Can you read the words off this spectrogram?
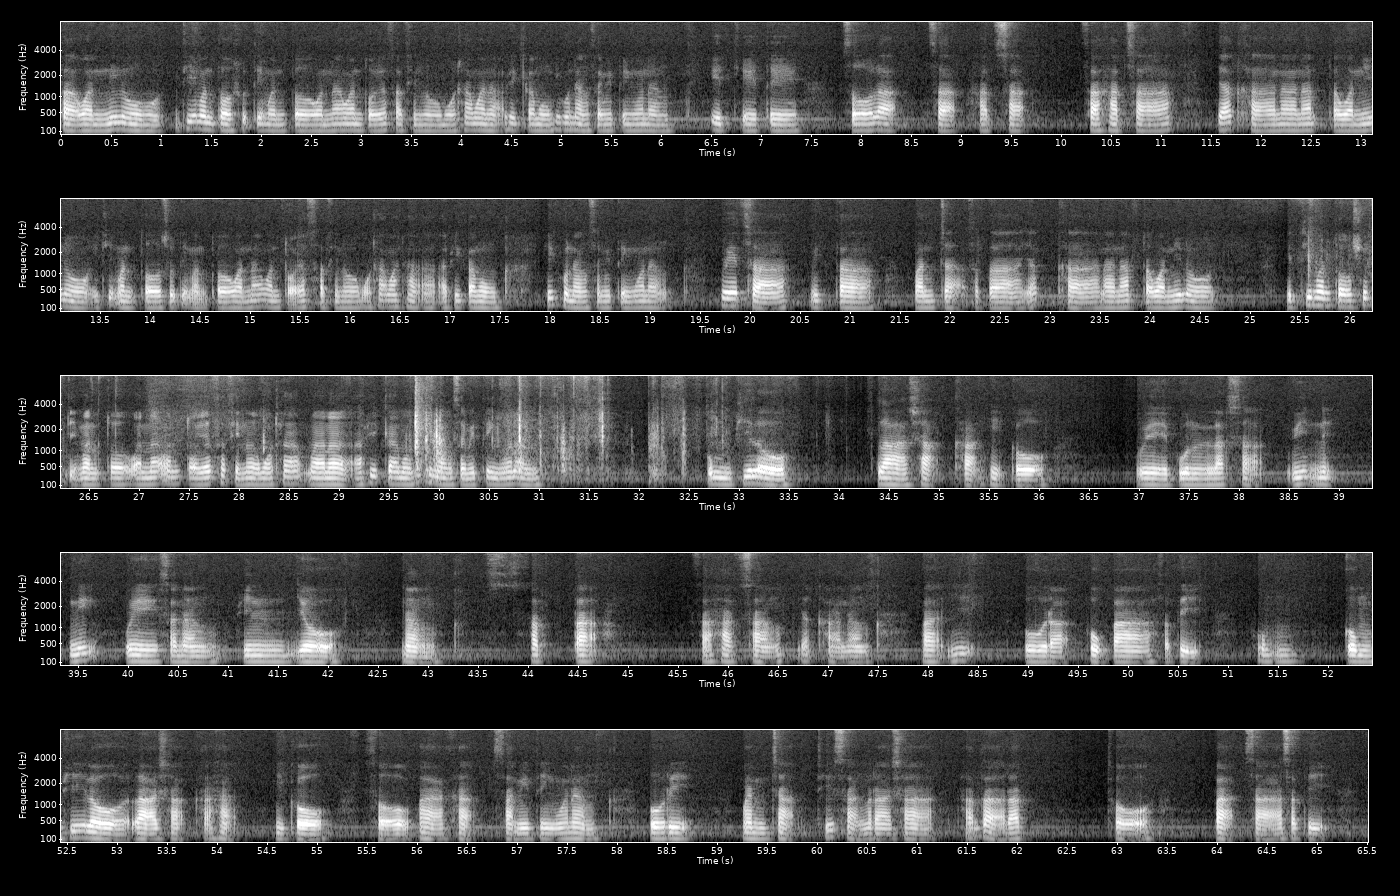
ตาวันนิโนอิทิมันโตชุติมันโตวันนะวันโตยัสสัสสิโนโมทามานาอภิกรรมวิพุนังสมิติงวนังอิจเจเตโสละสหัสสะสหัสสายักขานานัตตวันนิโน อิทิมันโตสุติมันโตวันนาวันโตยัสสะสิโนโมทมัทหาอภิกามุงพิกุนังสมิติงวนังเวสสามิตา วันจะสตายักขานานัตตวันนิโน อิทิมันโตชุติมันโตวันนาวันโตยัสสะสิโนโมทมานาอภิกามุงพิกุนังสมิติงวนังปุมพิโลราชะขะหิโก เวปุลลัสสะวินิเวสนังพินโยนังสัตตะสหัสสังยักขานังปะยิปูระปุปาสติภูมิกุมพิโลราชะขะหิโก ปาขะสามิติงวนังปุริมันจะทิสังราชาทัตารัตโถปะสาสติ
